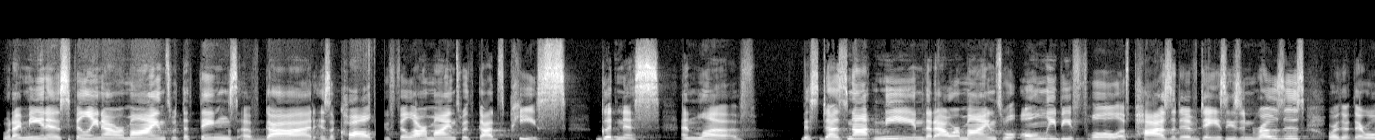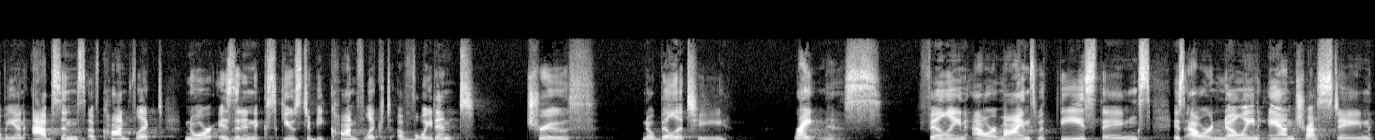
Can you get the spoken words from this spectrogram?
What I mean is, filling our minds with the things of God is a call to fill our minds with God's peace, goodness, and love. This does not mean that our minds will only be full of positive daisies and roses or that there will be an absence of conflict, nor is it an excuse to be conflict avoidant. Truth, nobility, rightness. Filling our minds with these things is our knowing and trusting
